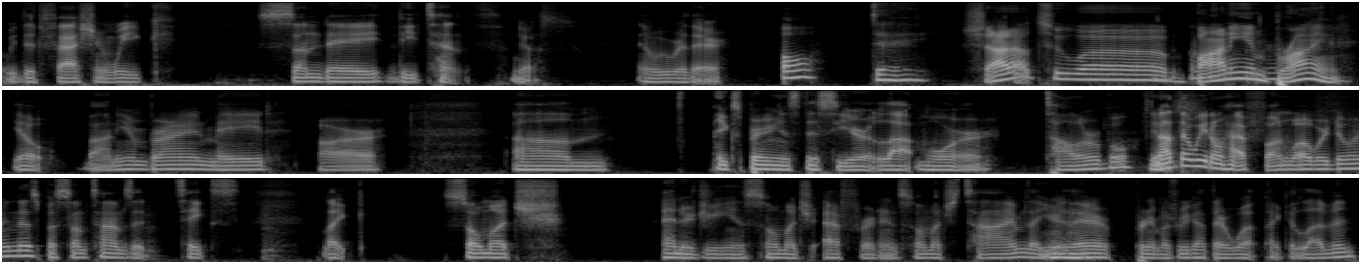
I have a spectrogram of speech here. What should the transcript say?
We did Fashion Week Sunday, the 10th, Yes. and we were there all day. Shout out to uh Bonnie and Brian. Yo, Bonnie and Brian made our um experience this year a lot more tolerable. Not that we don't have fun while we're doing this, but sometimes it takes like so much energy and so much effort and so much time that you're Mhm. there. Pretty much, we got there what like eleven.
